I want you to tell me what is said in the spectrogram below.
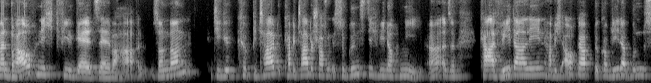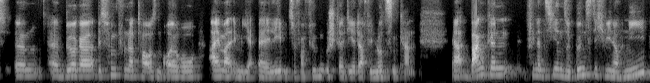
man braucht nicht viel Geld selber haben, sondern die Kapital, Kapitalbeschaffung ist so günstig wie noch nie. Also KfW-Darlehen habe ich auch gehabt, bekommt jeder Bundesbürger ähm, bis 500.000 Euro einmal im äh, Leben zur Verfügung gestellt, die er dafür nutzen kann. Ja, Banken finanzieren so günstig wie noch nie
